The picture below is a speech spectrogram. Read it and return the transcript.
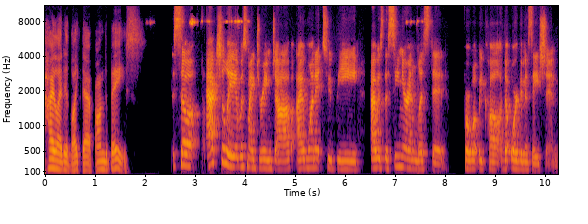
highlighted like that on the base? So actually, it was my dream job. I wanted to be, I was the senior enlisted for what we call the organization.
